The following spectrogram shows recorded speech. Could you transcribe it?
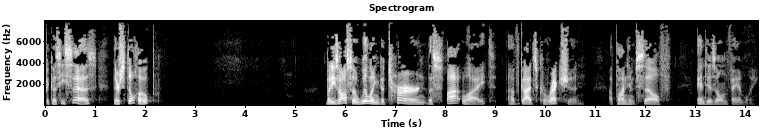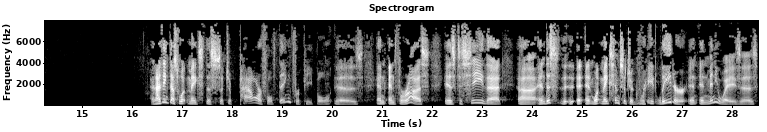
because he says there's still hope. But he's also willing to turn the spotlight of God's correction upon himself and his own family. And I think that's what makes this such a powerful thing for people is, and, and for us, is to see that, uh, and this, and what makes him such a great leader in, in many ways is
